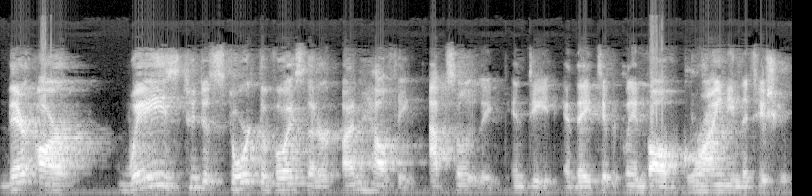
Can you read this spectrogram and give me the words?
there are ways to distort the voice that are unhealthy, absolutely, indeed, and they typically involve grinding the tissue.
